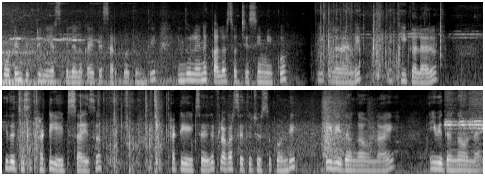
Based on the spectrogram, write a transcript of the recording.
ఫోర్టీన్ ఫిఫ్టీన్ ఇయర్స్ పిల్లలకైతే సరిపోతుంది. ఇందులోనే కలర్స్ వచ్చేసి మీకు ఈ కలర్ అండి. ఈ కలర్. ఇది వచ్చేసి thirty eight size. Thirty eight size. Flowers అయితే చూసుకోండి. ఈ విధంగా ఉన్నాయి. ఈ విధంగా ఉన్నాయి.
